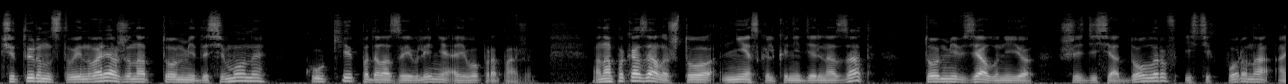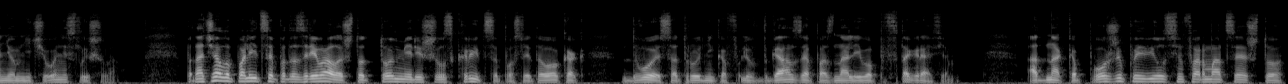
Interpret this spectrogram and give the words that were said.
14 января жена Томми де Симоне Куки подала заявление о его пропаже. Она показала, что несколько недель назад Томми взял у нее 60 долларов, и с тех пор она о нем ничего не слышала. Поначалу полиция подозревала, что Томми решил скрыться после того, как двое сотрудников Люфтганза опознали его по фотографиям. Однако позже появилась информация, что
